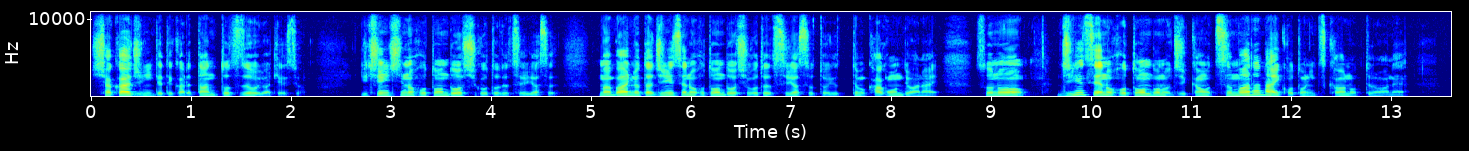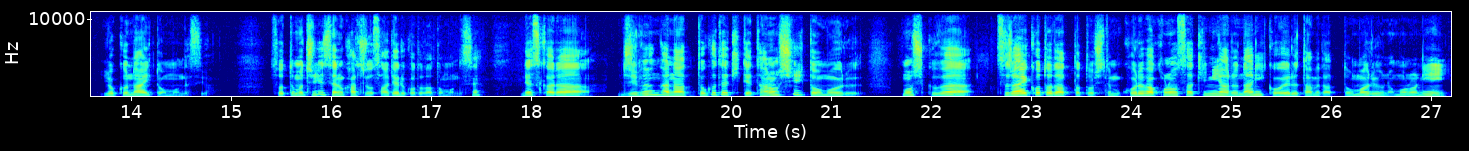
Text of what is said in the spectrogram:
社会人に出てからダントツで多いわけですよ。一日のほとんどを仕事で費やすまあ場合によっては人生のほとんどを仕事で費やすと言っても過言ではないその人生のほとんどの時間をつまらないことに使うのっていうのはね良くないと思うんですよ。それっても人生の価値を下げることだと思うんですね。ですから自分が納得できて楽しいと思えるもしくは辛いことだったとしてもこれはこの先にある何かを得るためだと思えるようなものに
